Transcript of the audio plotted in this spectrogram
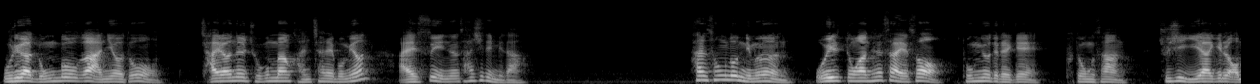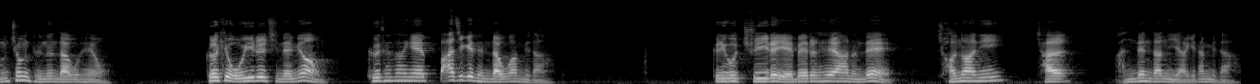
우리가 농부가 아니어도 자연을 조금만 관찰해 보면 알 수 있는 사실입니다. 한 성도님은 5일 동안 회사에서 동료들에게 부동산, 주식 이야기를 엄청 듣는다고 해요. 그렇게 5일을 지내면 그 세상에 빠지게 된다고 합니다. 그리고 주일에 예배를 해야 하는데 전환이 잘 안 된다는 이야기를 합니다.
